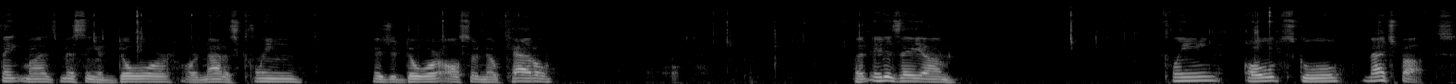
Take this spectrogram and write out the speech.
think mine's missing a door or not as clean. Here's your door, also no cattle. But it is a um, clean, old school matchbox.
